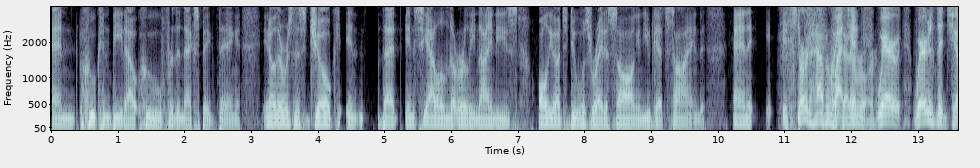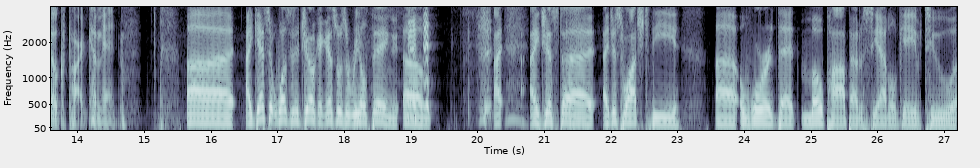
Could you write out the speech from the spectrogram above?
and who can beat out who for the next big thing. You know there was this joke in that in Seattle in the early 90s all you had to do was write a song and you'd get signed and it, it started happening like that everywhere Where where does the joke part come in? Uh, I guess it wasn't a joke. I guess it was a real thing. Um, I I just uh, I just watched the uh, award that Mopop out of Seattle gave to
